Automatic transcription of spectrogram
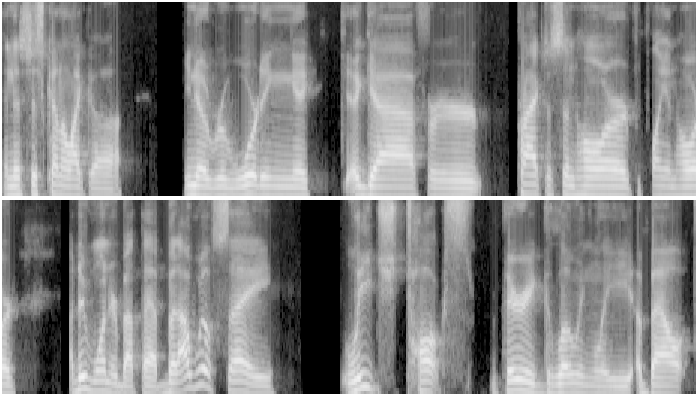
and it's just kind of like a, you know, rewarding a, a guy for practicing hard, for playing hard. I do wonder about that, but I will say, Leach talks very glowingly about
